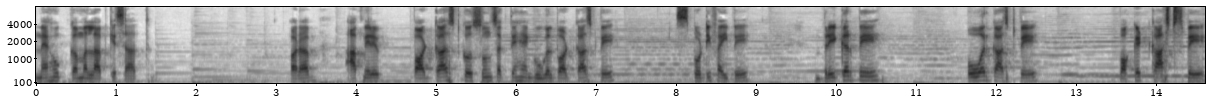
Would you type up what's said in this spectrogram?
मैं हूँ कमल आपके साथ। और अब आप मेरे पॉडकास्ट को सुन सकते हैं गूगल पॉडकास्ट पे, स्पोटिफाई पे, ब्रेकर पे, ओवरकास्ट पे पॉकेट कास्ट पे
